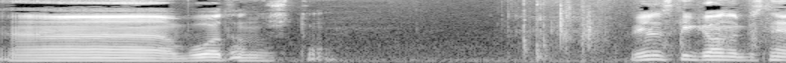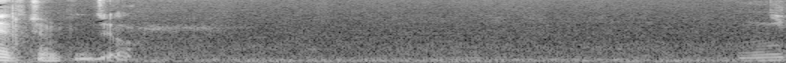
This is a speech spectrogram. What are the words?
А, вот оно что. Виленский Гаон объясняет, в чем тут дело. Не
